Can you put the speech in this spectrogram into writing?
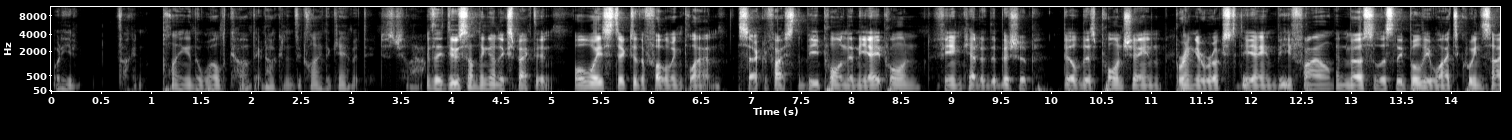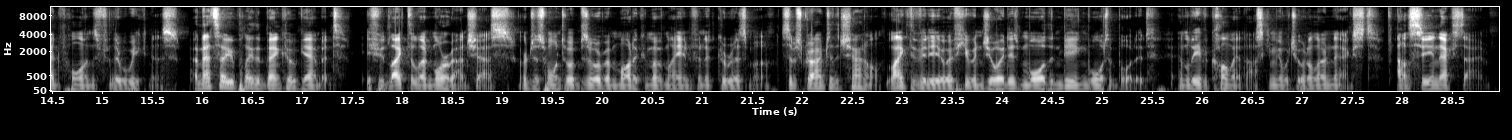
What are you, fucking playing in the World Cup, they're not going to decline the gambit, dude. Just chill out. If they do something unexpected, always stick to the following plan. Sacrifice the B pawn and the A pawn, fianchetto the bishop, build this pawn chain, bring your rooks to the A and B file, and mercilessly bully white's queenside pawns for their weakness. And that's how you play the Benko Gambit. If you'd like to learn more about chess, or just want to absorb a modicum of my infinite charisma, subscribe to the channel, like the video if you enjoyed it more than being waterboarded, and leave a comment asking me what you want to learn next. I'll see you next time.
